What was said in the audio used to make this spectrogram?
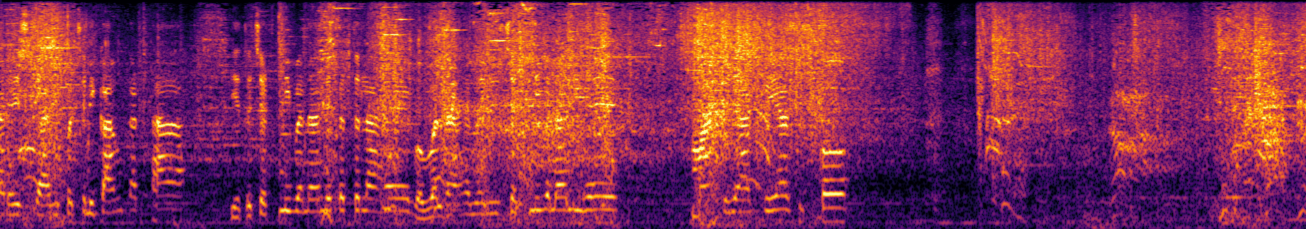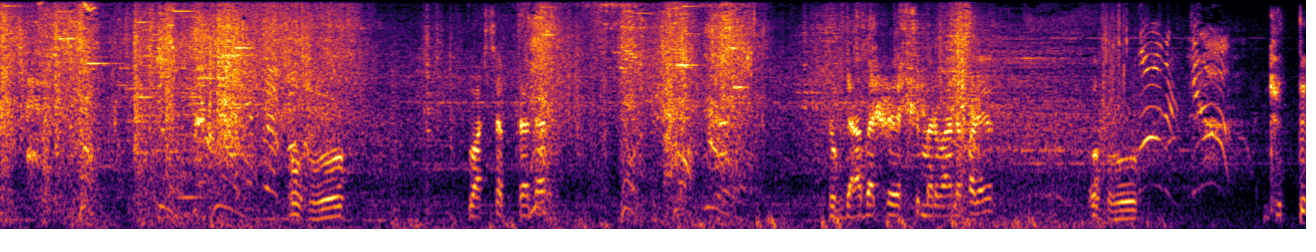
अरे इसके आगे कुछ नहीं काम करता। ये तो चटनी बनाने का तुला है। वो बोल रहा है मैंने चटनी बना ली है। मार के याद दिया ओहो व्हाट्सएप ब्रदर रुक जा, बस इससे मरवाना पड़ेगा। ओहो। कितनी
